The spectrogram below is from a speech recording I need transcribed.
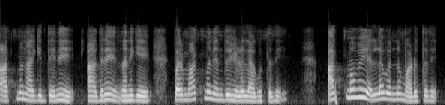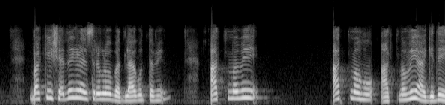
ಆತ್ಮನಾಗಿದ್ದೇನೆ, ಆದರೆ ನನಗೆ ಪರಮಾತ್ಮನೆಂದು ಹೇಳಲಾಗುತ್ತದೆ. ಆತ್ಮವೇ ಎಲ್ಲವನ್ನು ಮಾಡುತ್ತದೆ. ಬಾಕಿ ಶರೀರಗಳ ಹೆಸರುಗಳು ಬದಲಾಗುತ್ತವೆ. ಆತ್ಮವೇ ಆತ್ಮವು ಆತ್ಮವೇ ಆಗಿದೆ.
